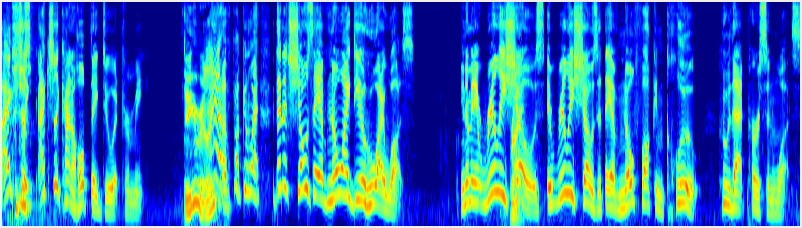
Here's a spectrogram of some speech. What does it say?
I actually, just- I actually kind of hope they do it for me. Do you really? Yeah, fucking way. Then it shows they have no idea who I was. You know what I mean? It really shows. It really shows that they have no fucking clue who that person was.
